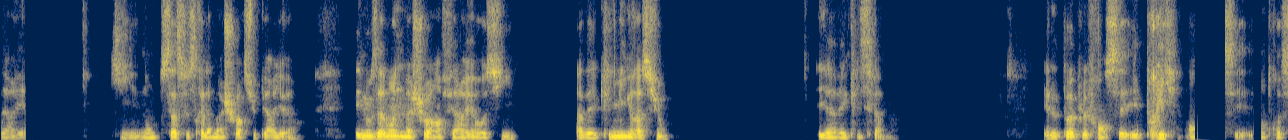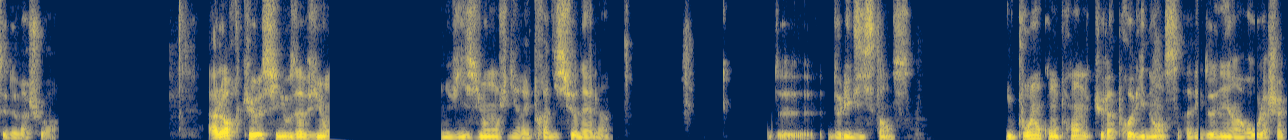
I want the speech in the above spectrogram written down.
derrière. Donc ça, ce serait la mâchoire supérieure. Et nous avons une mâchoire inférieure aussi, avec l'immigration et avec l'islam. Et le peuple français est pris entre ces, deux mâchoires. Alors que si nous avions une vision, je dirais, traditionnelle de l'existence, nous pourrions comprendre que la Providence avait donné un rôle à chacun.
